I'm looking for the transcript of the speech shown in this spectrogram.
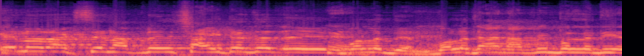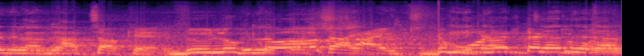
কেন রাখছেন? আপনি ষাট হাজার বলে দেন বলে দেন। আপনি বললে দিয়ে দিলাম আচ্ছা ওকে। দুই লক্ষ ষাট। মডেলটা হাজার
